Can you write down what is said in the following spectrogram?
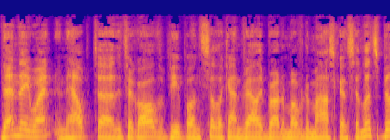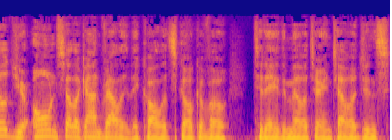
Then they went and helped. Uh, they took all the people in Silicon Valley, brought them over to Moscow, and said, "Let's build your own Silicon Valley." They call it Skolkovo today. The military intelligence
